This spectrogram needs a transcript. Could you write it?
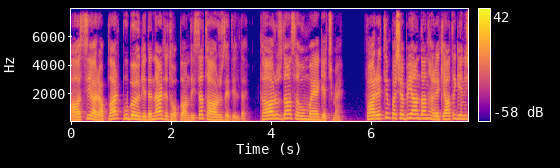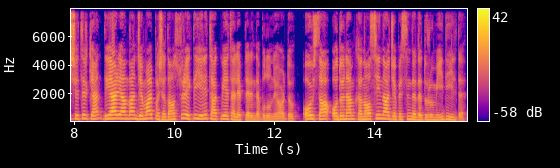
Asi Araplar bu bölgede nerede toplandıysa taarruz edildi. Taarruzdan savunmaya geçme. Fahrettin Paşa bir yandan harekatı genişletirken diğer yandan Cemal Paşa'dan sürekli yeni takviye taleplerinde bulunuyordu. Oysa o dönem Kanal Sina cephesinde de durum iyi değildi.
